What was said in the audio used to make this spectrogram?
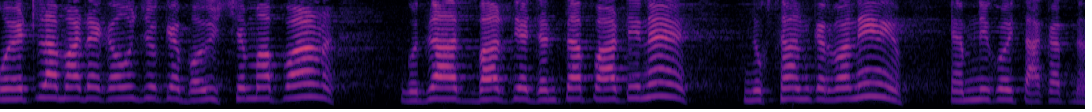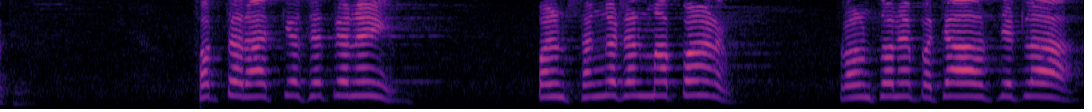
હું એટલા માટે કહું છું કે ભવિષ્યમાં પણ ગુજરાત ભારતીય જનતા પાર્ટીને નુકસાન કરવાની એમની કોઈ તાકાત નથી. ફક્ત રાજકીય ક્ષેત્રે નહીં, પણ સંગઠનમાં પણ ત્રણસો ને પચાસ જેટલા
